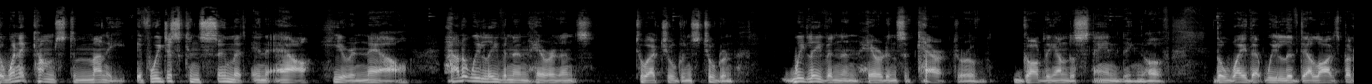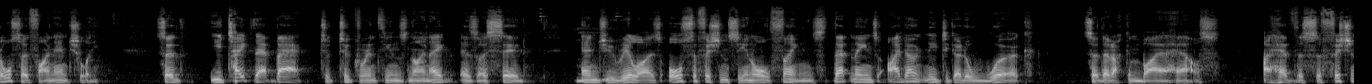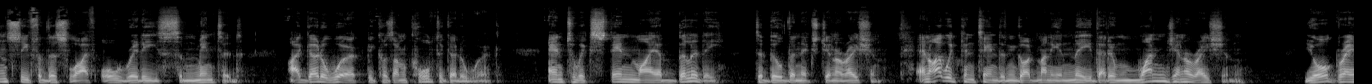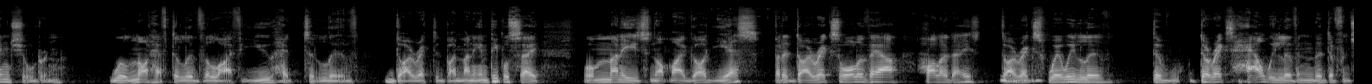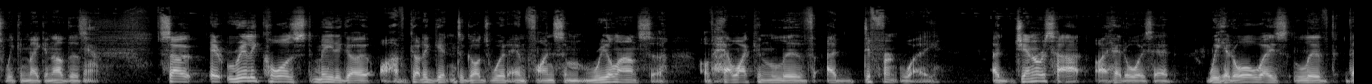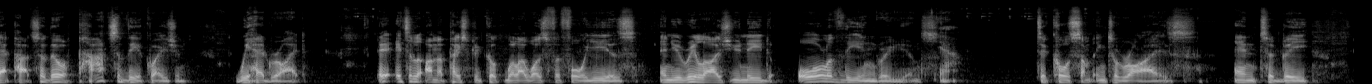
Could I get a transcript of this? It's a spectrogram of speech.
So when it comes to money, if we just consume it in our here and now, how do we leave an inheritance to our children's children? We leave an inheritance of character, of godly understanding, of the way that we lived our lives, but also financially. So you take that back to 2 Corinthians 9 8, as I said, and you realize all sufficiency in all things. That means I don't need to go to work so that I can buy a house. I have the sufficiency for this life already cemented. I go to work because I'm called to go to work and to extend my ability to build the next generation. And I would contend in God, Money, and Me that in one generation, your grandchildren will not have to live the life you had to live directed by money. And people say, well, money's not my God. Yes, but it directs all of our holidays, directs mm-hmm. where we live, di- directs how we live, and the difference we can make in others. Yeah. So it really caused me to go, oh, I've got to get into God's Word and find some real answer of how I can live a different way. A generous heart I had always had. We had always lived that part. So there were parts of the equation we had right. It's a, I'm a pastry cook. Well, I was for four years, and you realise you need all of the ingredients yeah. to cause something to rise and to be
